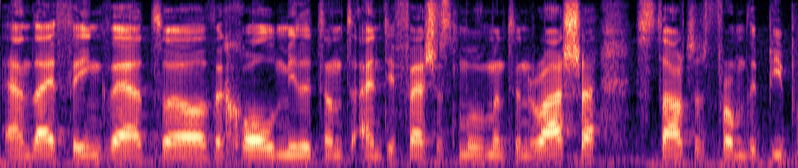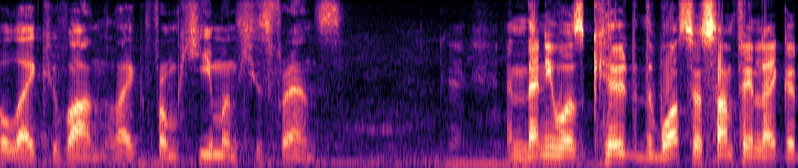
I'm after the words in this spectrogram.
And I think that uh, the whole militant anti-fascist movement in Russia started from the people like Ivan, like from him and his friends. And then he was killed. Was there something like a,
